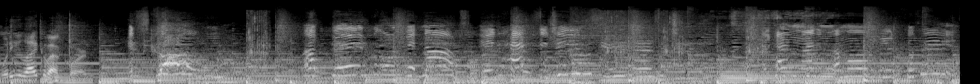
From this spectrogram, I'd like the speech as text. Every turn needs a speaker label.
Speaker 1: What do you like about corn?
Speaker 2: It's cold! A big, corn fit knobs. It has the juice. It has the juice. I can imagine a more beautiful thing.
